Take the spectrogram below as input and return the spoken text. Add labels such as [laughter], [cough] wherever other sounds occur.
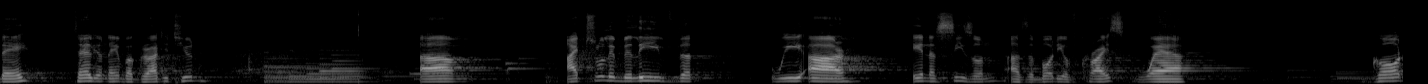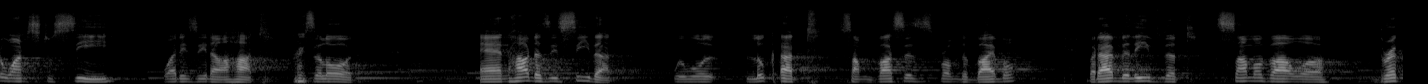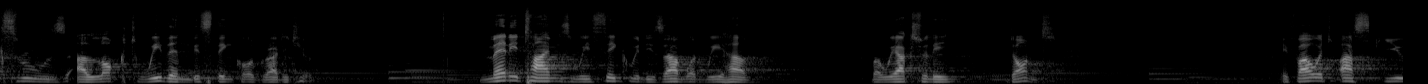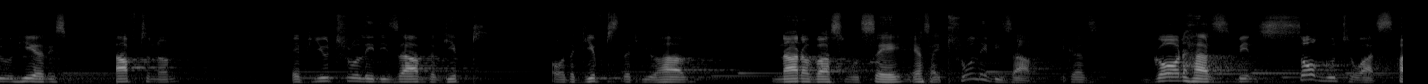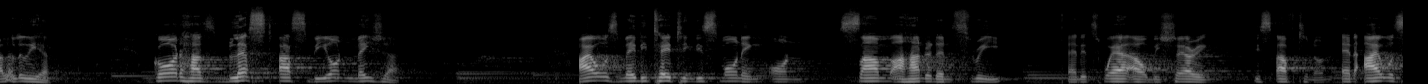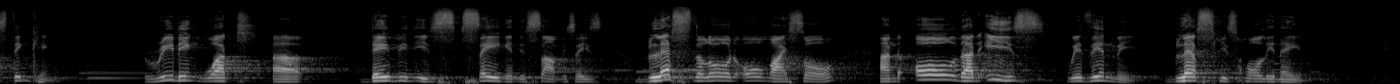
Today. Tell your neighbor gratitude. Um, I truly believe that we are in a season as a body of Christ where God wants to see what is in our heart. [laughs] Praise the Lord. And how does He see that? We will look at some verses from the Bible, but I believe that some of our breakthroughs are locked within this thing called gratitude. Many times we think we deserve what we have, but we actually don't. If I were to ask you here this afternoon if you truly deserve the gift or the gifts that you have, none of us will say, Yes, I truly deserve, because God has been so good to us. Hallelujah. God has blessed us beyond measure. I was meditating this morning on Psalm 103, and it's where I'll be sharing this afternoon. And I was thinking, reading what uh, David is saying in this psalm. He says, Bless the Lord, O my soul, and all that is within me. Bless his holy name.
